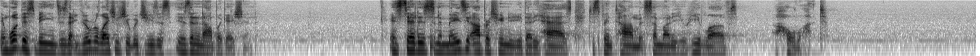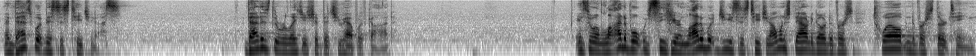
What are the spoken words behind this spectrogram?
And what this means is that your relationship with Jesus isn't an obligation. Instead, it's an amazing opportunity that he has to spend time with somebody who he loves a whole lot. And that's what this is teaching us. That is the relationship that you have with God. And so, in light of what we see here, in light of what Jesus is teaching, I want us now to go to verse 12 and to verse 13.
